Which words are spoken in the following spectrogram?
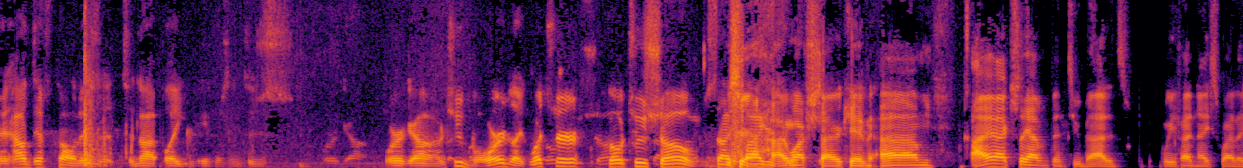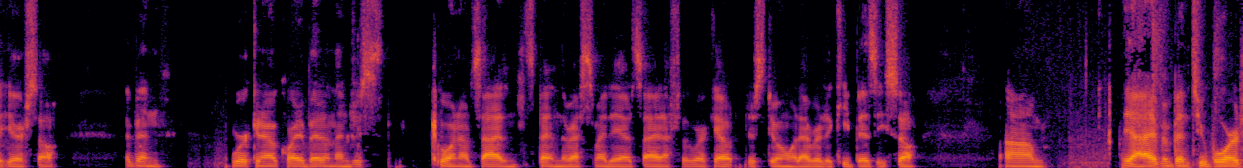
and how difficult is it to not play games and to just work out? Aren't you bored? Like, what's your go-to show besides Yeah, I watched Tiger King. Um, I actually haven't been too bad. It's we've had nice weather here, so I've been working out quite a bit, and then just going outside and spending the rest of my day outside after the workout, just doing whatever to keep busy. So, um, yeah, I haven't been too bored.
